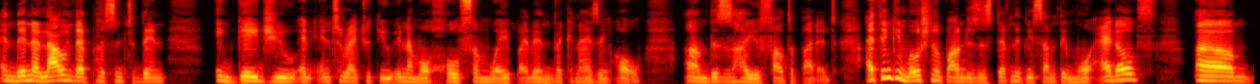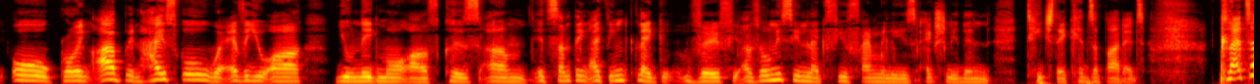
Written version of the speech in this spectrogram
and then allowing that person to then engage you and interact with you in a more wholesome way by then recognizing oh um this is how you felt about it. I think emotional boundaries is definitely something more adults um or growing up in high school wherever you are you'll need more of because um it's something i think like very few i've only seen like few families actually then teach their kids about it. Clutter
